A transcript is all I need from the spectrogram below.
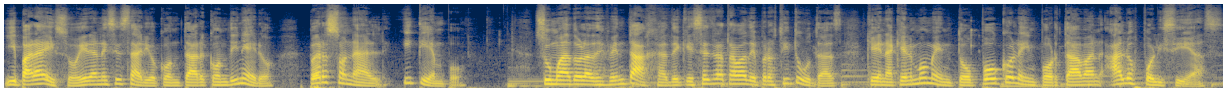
Y para eso era necesario contar con dinero, personal y tiempo sumado la desventaja de que se trataba de prostitutas que en aquel momento poco le importaban a los policías.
